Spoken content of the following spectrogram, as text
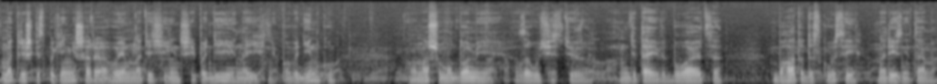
Ми трішки спокійніше реагуємо на ті чи інші події, на їхню поведінку. У нашому домі за участю дітей відбуваються багато дискусій на різні теми.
